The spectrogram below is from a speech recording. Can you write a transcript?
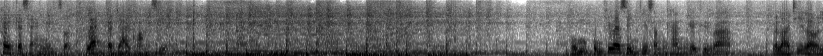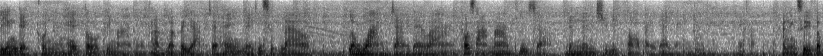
ให้กระแสเงินสด และกระจายความเสี่ยง ผมผมคิดว่าสิ่งที่สำคัญก็คือว่า เวลาที่เราเลี้ยงเด็กคนหนึ่งให้โตขึ้นมาเนี่ยครับอืมเราก็อยากจะให้ในที่สุดแล้ว เราวางใจได้ว่าเขาสามารถที่จะดำเนินชีวิตต่อไปได้อย่างดีนะครับอ่านหนังสือกับ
